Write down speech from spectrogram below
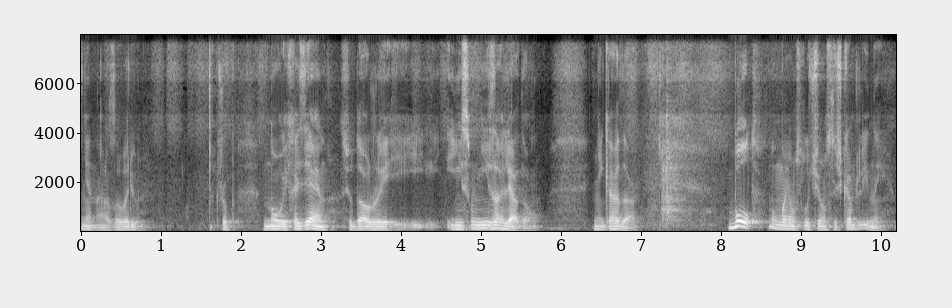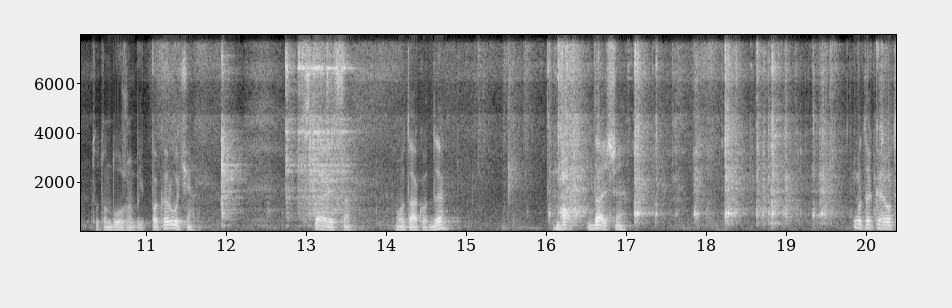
Не, наверное, заварю чтобы новый хозяин сюда уже и, и не, не заглядывал. Никогда. Болт, ну в моем случае он слишком длинный. Тут он должен быть покороче. Ставится вот так вот, да? да дальше. Вот такая вот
